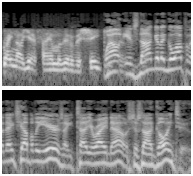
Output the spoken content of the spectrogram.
right now, yes, I am a little bit shaky. Well, it's not going to go up for the next couple of years. I can tell you right now. It's just not going to.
